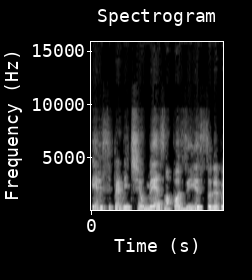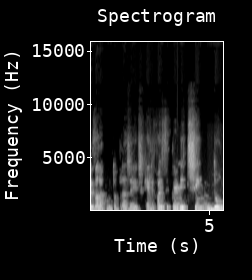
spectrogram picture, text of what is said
ele se permitiu, mesmo após isso, depois ela contou pra gente que ele foi se permitindo.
